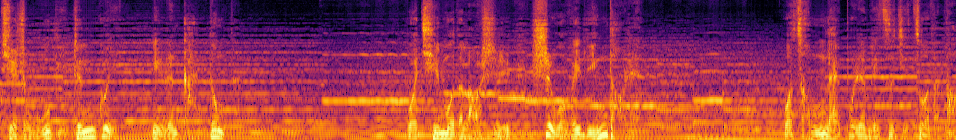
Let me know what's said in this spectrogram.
却是无比珍贵、令人感动的。我倾慕的老师视我为领导人。我从来不认为自己做得到。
